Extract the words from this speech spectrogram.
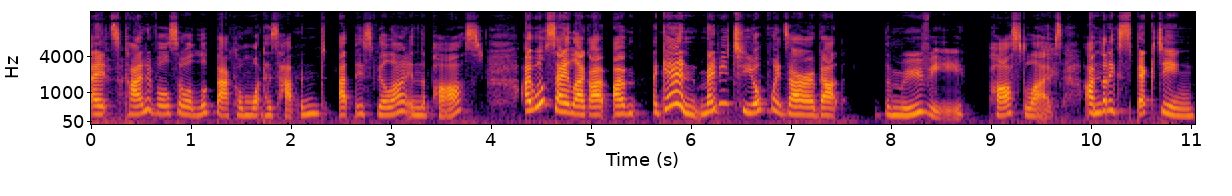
it's kind of also a look back on what has happened at this villa in the past. I will say, like, I, I'm, again, maybe to your point, Zara, about the movie Past Lives, I'm not expecting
